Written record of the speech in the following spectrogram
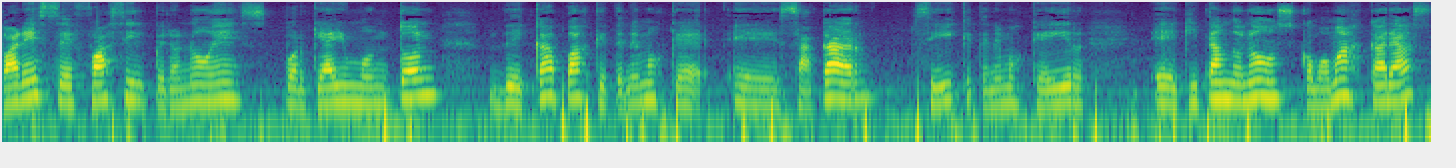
parece fácil, pero no es, porque hay un montón de capas que tenemos que eh, sacar, ¿sí? que tenemos que ir eh, quitándonos como máscaras,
